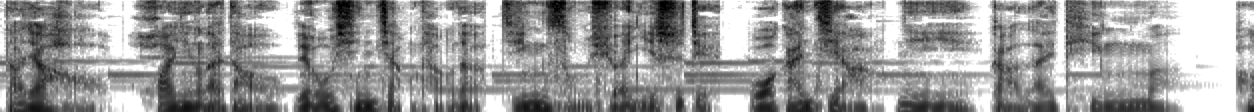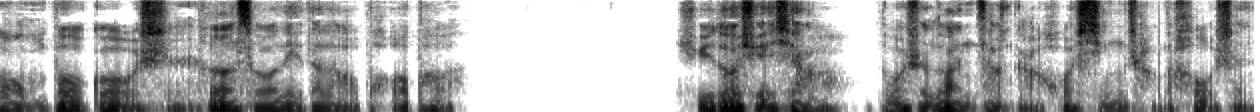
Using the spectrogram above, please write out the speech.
大家好，欢迎来到刘星讲堂的惊悚悬疑世界。我敢讲，你敢来听吗？恐怖故事：厕所里的老婆婆。许多学校多是乱葬岗或刑场的后身，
